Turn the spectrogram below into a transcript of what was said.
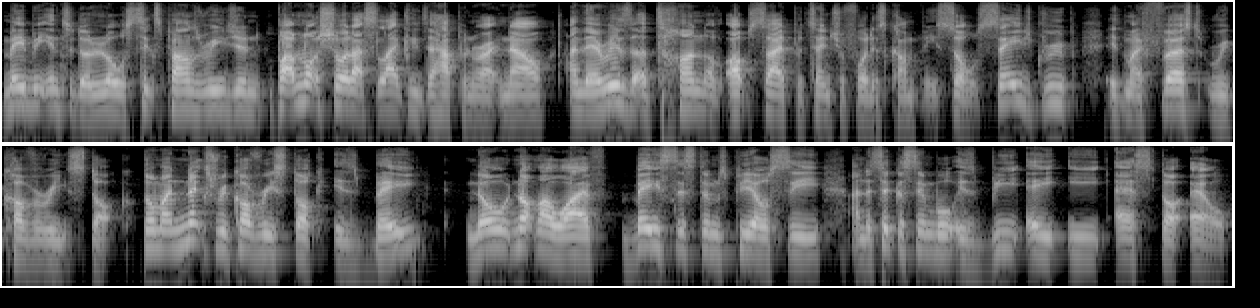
maybe into the low £6 region, but I'm not sure that's likely to happen right now. And there is a ton of upside potential for this company. So, Sage Group is my first recovery stock. So, my next recovery stock is BAE. No, not my wife. BAE Systems PLC, and the ticker symbol is BAES.L.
